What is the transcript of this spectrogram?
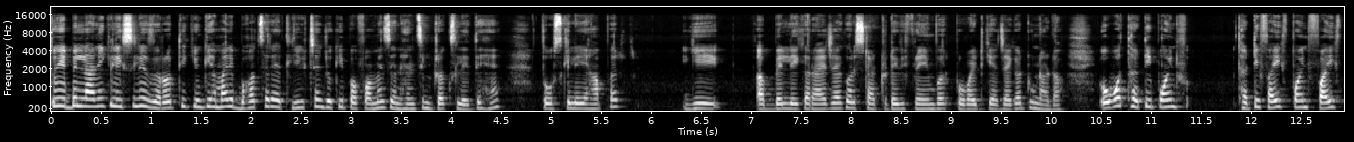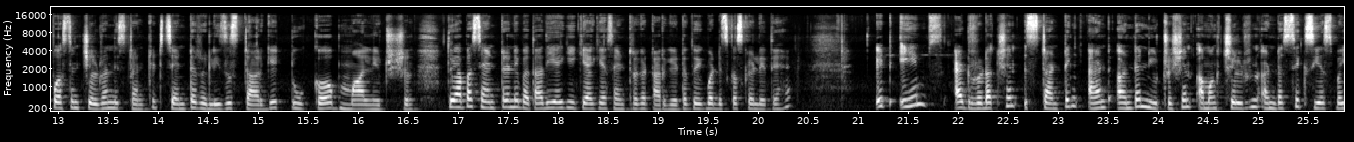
तो ये बिल लाने के लिए इसीलिए ज़रूरत थी क्योंकि हमारे बहुत सारे एथलीट्स हैं जो कि परफॉर्मेंस इन्हेंसिंग ड्रग्स लेते हैं तो उसके लिए यहाँ पर ये अब बिल लेकर आया जाएगा और स्टैटूटरी फ्रेमवर्क प्रोवाइड किया जाएगा टू नाडा over thirty point thirty five point five percent children stunted centre releases target to curb malnutrition तो यहाँ पर सेंटर ने बता दिया है कि क्या क्या सेंटर का टारगेट है तो एक बार डिस्कस कर लेते हैं। It aims at reduction stunting and undernutrition among children under six years by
